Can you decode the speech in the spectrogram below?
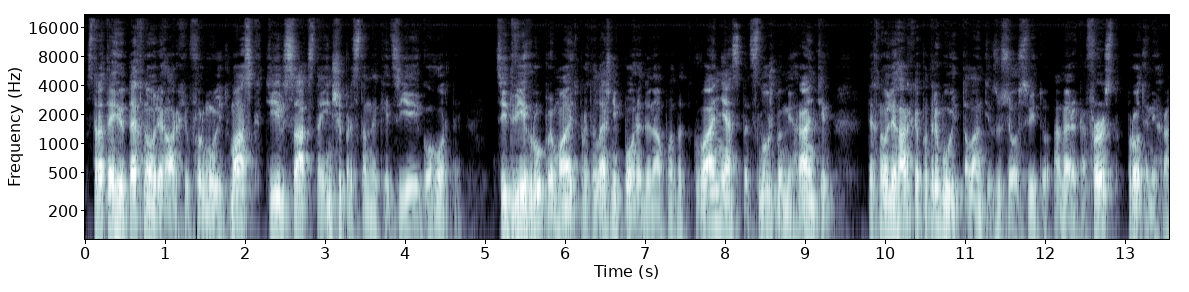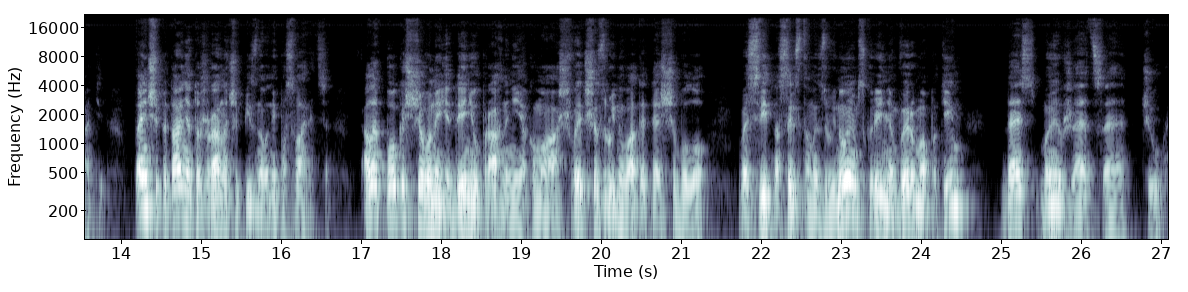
Стратегію техноолігархів формують Маск, Тіль, Сакс та інші представники цієї когорти. Ці дві групи мають протилежні погляди на оподаткування, спецслужби, мігрантів. Техноолігархи потребують талантів з усього світу America First проти мігрантів. Та інші питання, тож рано чи пізно вони посваряться. Але поки що вони єдині у прагненні якомога швидше зруйнувати те, що було. Весь світ насильством ми зруйнуємо, з корінням виробимо, а потім десь ми вже це чули.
